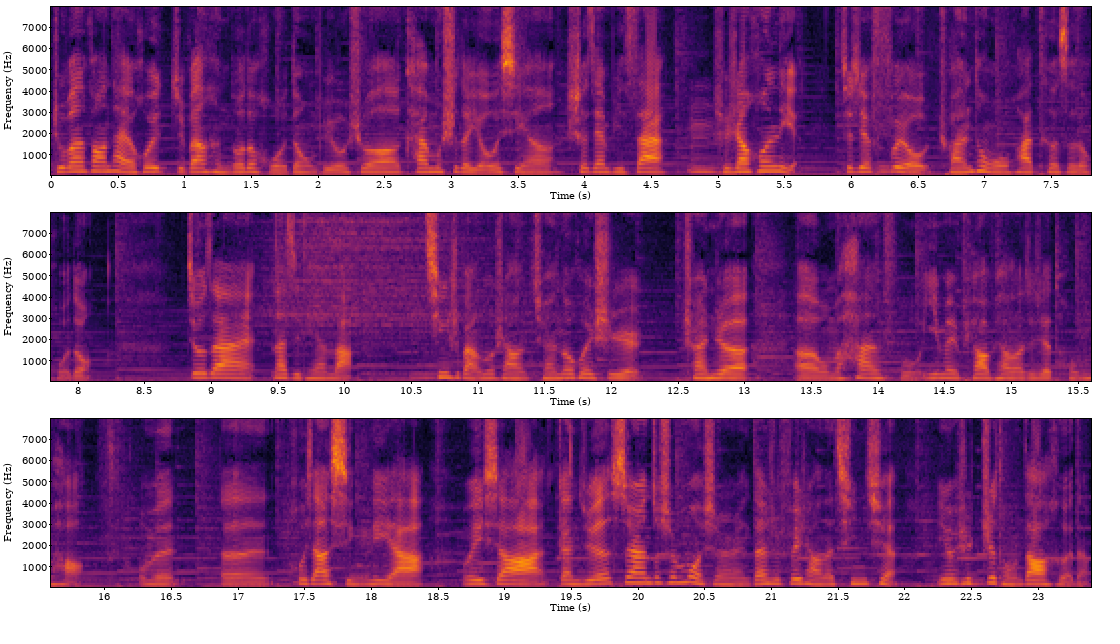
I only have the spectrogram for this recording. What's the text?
主办方他也会举办很多的活动，比如说开幕式的游行、射箭比赛、水上婚礼这些富有传统文化特色的活动，就在那几天吧，青石板路上全都会是。穿着呃我们汉服衣袂飘飘的这些同袍，我们呃互相行礼啊，微笑啊，感觉虽然都是陌生人，但是非常的亲切，因为是志同道合的。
